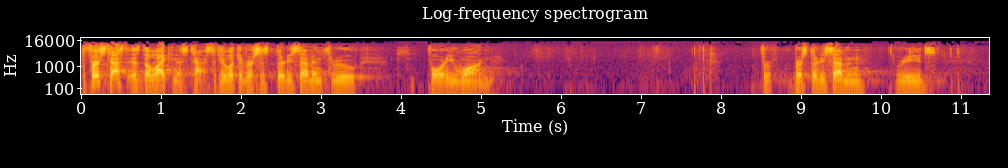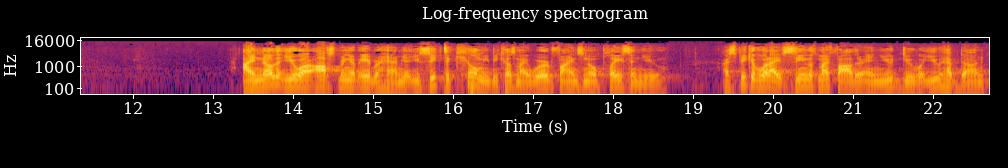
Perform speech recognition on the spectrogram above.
The first test is the likeness test. If you look at verses 37 through 41. Verse 37 reads I know that you are offspring of Abraham, yet you seek to kill me because my word finds no place in you. I speak of what I have seen with my father, and you do what you have done,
